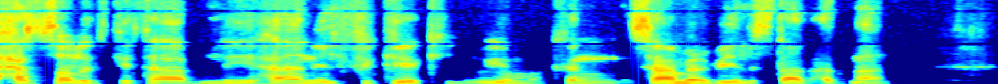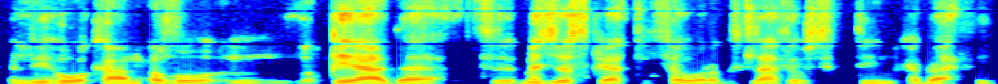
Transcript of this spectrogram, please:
حصلت كتاب لهاني الفكيكي ويمكن سامع به الأستاذ عدنان اللي هو كان عضو القيادة مجلس قيادة الثورة ب 63 كباحثي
